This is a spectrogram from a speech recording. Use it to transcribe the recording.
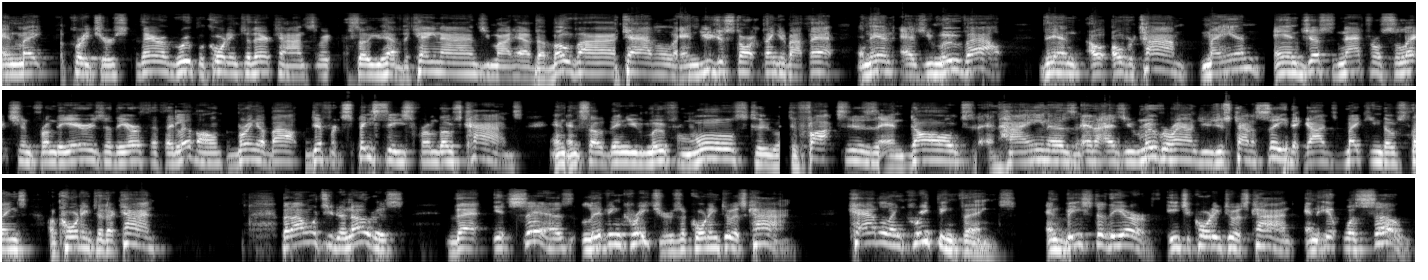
and make creatures. They're a group according to their kinds. So you have the canines, you might have the bovine, cattle, and you just start thinking about that. And then as you move out, then o- over time, man and just natural selection from the areas of the earth that they live on bring about different species from those kinds. And, and so then you move from wolves to, to foxes and dogs and hyenas. And as you move around, you just kind of see that God's making those things according to their kind. But I want you to notice that it says living creatures according to its kind, cattle and creeping things and beasts of the earth, each according to its kind. And it was so.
